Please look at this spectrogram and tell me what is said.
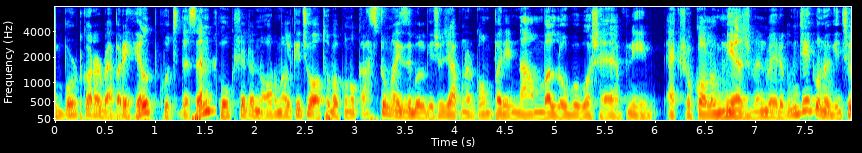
ইম্পোর্ট করার ব্যাপারে হেল্প খুঁজতেছেন, হোক সেটা নর্মাল কিছু অথবা কোনো কাস্টমাইজেবল কিছু যে আপনার কোম্পানির নাম বা লোগো বসায় আপনি একশো কলম নিয়ে আসবেন বা এরকম যে কোনো কিছু,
